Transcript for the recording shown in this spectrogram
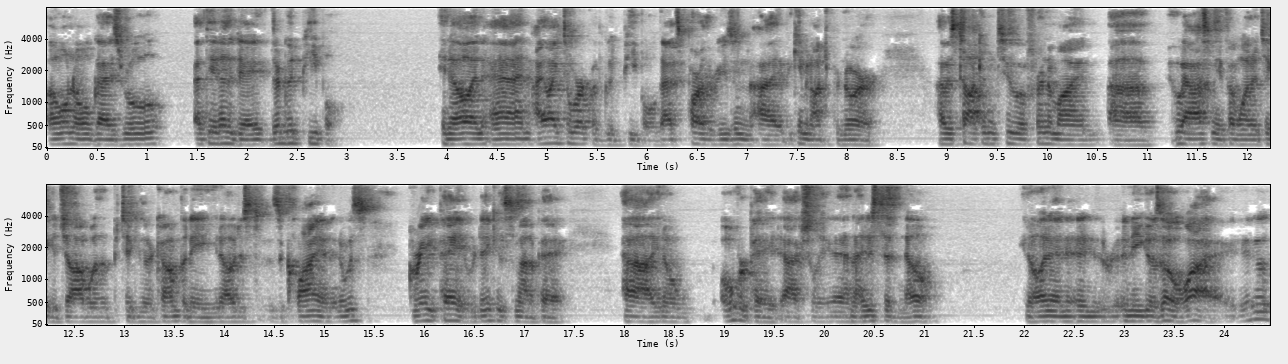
own Old Guys Rule at the end of the day they're good people, you know, and and I like to work with good people. That's part of the reason I became an entrepreneur. I was talking to a friend of mine uh, who asked me if I wanted to take a job with a particular company, you know, just as a client, and it was great pay, ridiculous amount of pay, uh, you know, overpaid actually. And I just said no, you know, and, and, and he goes, oh, why? Because you know,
